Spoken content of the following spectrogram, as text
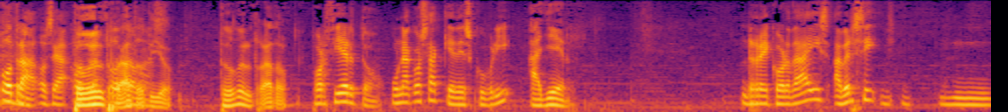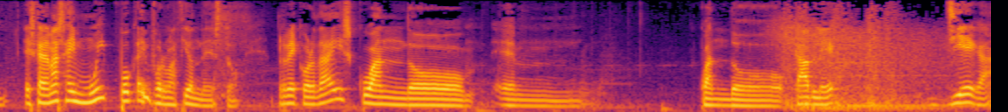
otra, o sea, todo otra- el rato, tío. Todo el rato. Por cierto, una cosa que descubrí ayer. ¿Recordáis? A ver si... mm, Es que además hay muy poca información de esto. ¿Recordáis cuando... em, cuando Cable llega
